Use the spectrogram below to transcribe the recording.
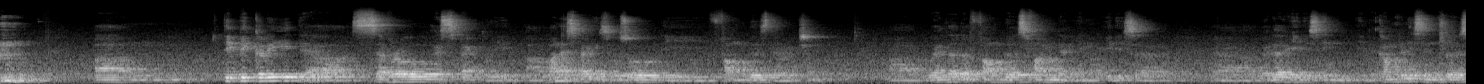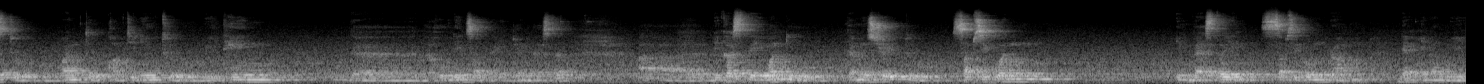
um, typically, there are several aspects to it. Uh, one aspect is also the founder's direction. Uh, whether the founders find that you know it is a whether it is in, in the company's interest to want to continue to retain the, the holdings of investor uh, because they want to demonstrate to subsequent investor in subsequent round that you know we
